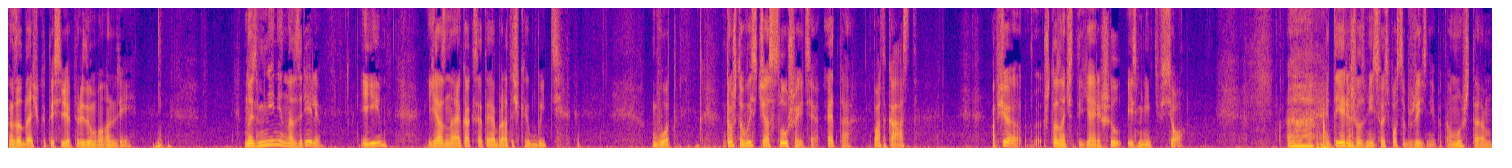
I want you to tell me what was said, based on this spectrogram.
задачку ты себе придумал, Андрей. Но изменения назрели, и я знаю, как с этой обраточкой быть. Вот. То, что вы сейчас слушаете, это подкаст. Вообще, что значит я решил изменить все? А, это я решил изменить свой способ жизни, потому что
